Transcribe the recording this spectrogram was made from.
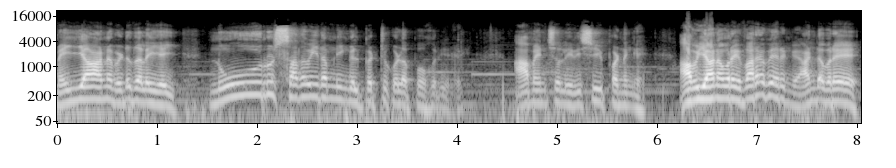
மெய்யான விடுதலையை நூறு சதவீதம் நீங்கள் பெற்றுக்கொள்ளப் போகிறீர்கள். ஆமேன்னு சொல்லி ரிசீவ் பண்ணுங்கள் ஆவியானவரை வரவேறுங்க. ஆண்டவரே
